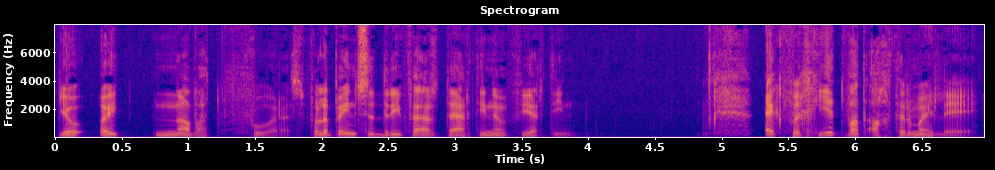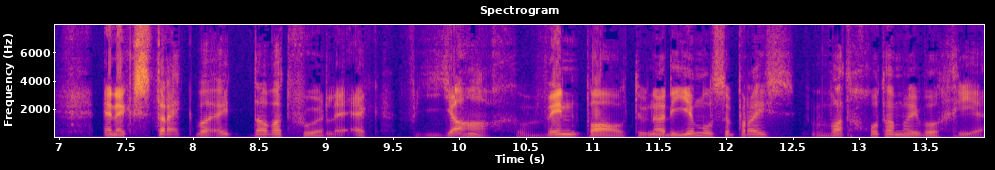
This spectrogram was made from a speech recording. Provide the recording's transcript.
jou uit na wat voor is. Filippense 3 vers 13 en 14. Ek vergeet wat agter my lê en ek strek my uit na wat voor lê. Ek jaag wenpaal toe na die hemelse prys wat God aan my wil gee,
